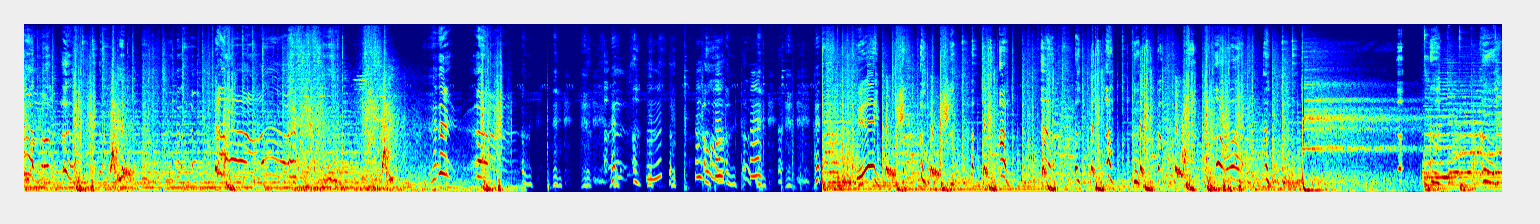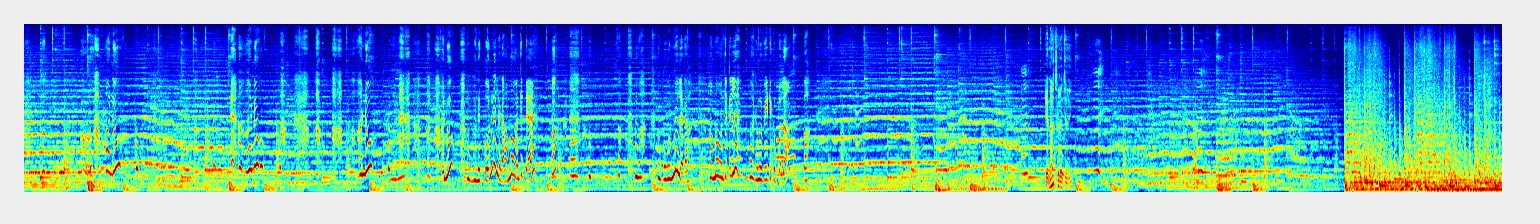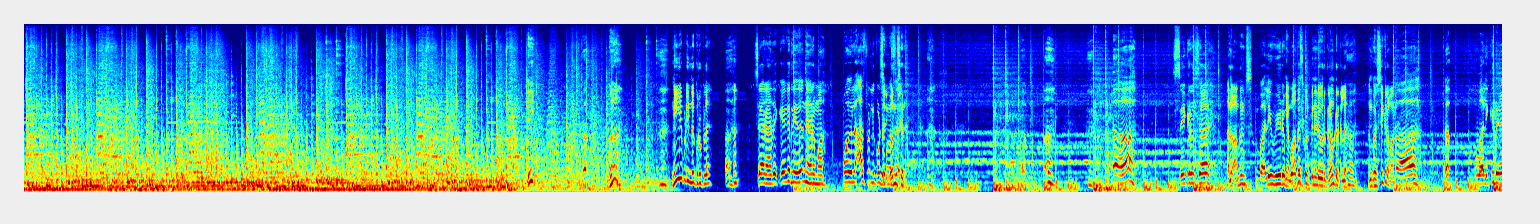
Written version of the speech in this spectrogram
ஏய் அனு உனக்கு ஒண்ணு இல்லடா அம்மா வந்துட்டேன். வா ஒண்ணு இல்லடா. அம்மா வந்துட்டல வா நம்ம வீட்டுக்கு போலாம். வா. என்னாச்சு ரஞ்சனி? எப்படி இந்த குரூப்ல சார் அதை கேட்கறது இதான் நேரமா முதல்ல ஹாஸ்பிட்டல் கூட்டு போங்க சார். சீக்கிரம் சார் ஹலோ ஆம்புலன்ஸ் வலி உயிர் இங்க மாதா ஸ்கூல் பின்னாடி ஒரு கிரவுண்ட் இருக்குல்ல அங்க கொஞ்சம் சீக்கிரம் வாங்க வலிக்குது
